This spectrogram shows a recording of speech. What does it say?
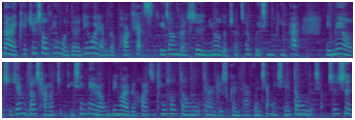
那也可以去收听我的另外两个 Podcast，其中一个是女友的纯。最不理性批判里面有时间比较长的主题性内容，另外一个话是听说动物，当然就是跟大家分享一些动物的小知识。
